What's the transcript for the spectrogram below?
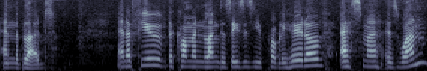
and the blood. And a few of the common lung diseases you've probably heard of, asthma is one.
